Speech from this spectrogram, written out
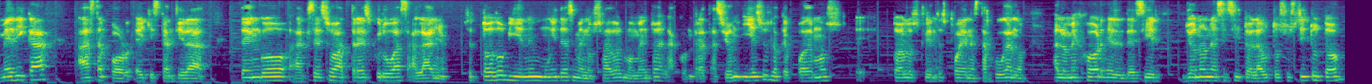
médica hasta por X cantidad. Tengo acceso a tres grúas al año. O sea, todo viene muy desmenuzado al momento de la contratación y eso es lo que podemos, eh, todos los clientes pueden estar jugando. A lo mejor el decir, yo no necesito el auto sustituto,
